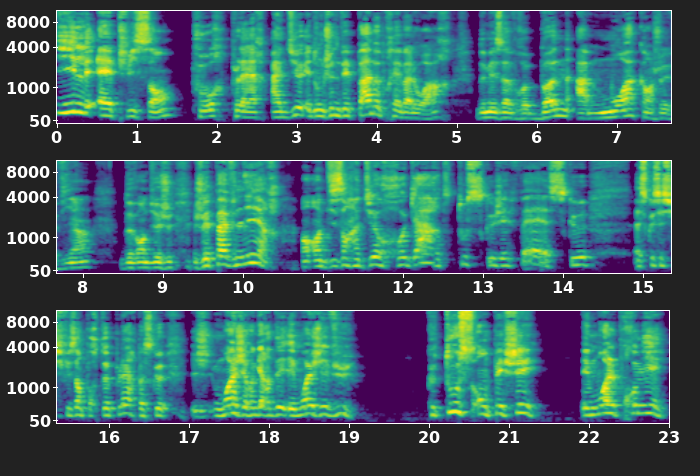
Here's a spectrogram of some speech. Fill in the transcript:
Il est puissant pour plaire à Dieu. Et donc je ne vais pas me prévaloir de mes œuvres bonnes à moi quand je viens devant Dieu. Je ne vais pas venir en, disant à Dieu, regarde tout ce que j'ai fait, est-ce que est-ce que c'est suffisant pour te plaire? Parce que moi j'ai regardé et moi j'ai vu que tous ont péché Et moi le premier.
